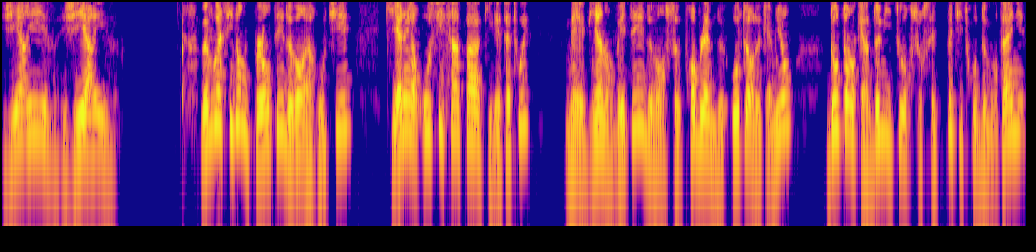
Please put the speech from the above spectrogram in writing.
J'y arrive, j'y arrive. Me voici donc planté devant un routier qui a l'air aussi sympa qu'il est tatoué, mais bien embêté devant ce problème de hauteur de camion, d'autant qu'un demi-tour sur cette petite route de montagne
